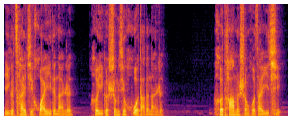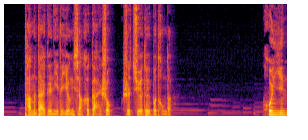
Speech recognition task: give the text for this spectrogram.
一个猜忌怀疑的男人和一个生性豁达的男人，和他们生活在一起。他们带给你的影响和感受是绝对不同的。婚姻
